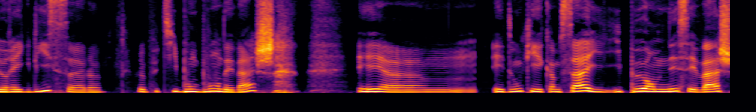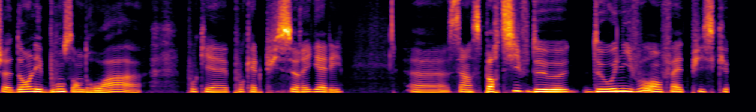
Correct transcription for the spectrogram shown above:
réglisse, le, le petit bonbon des vaches. Et, euh, et donc, il est comme ça, il, peut emmener ses vaches dans les bons endroits pour qu'elles pour qu'elles puissent se régaler. Euh, c'est un sportif de, haut niveau, en fait, puisque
